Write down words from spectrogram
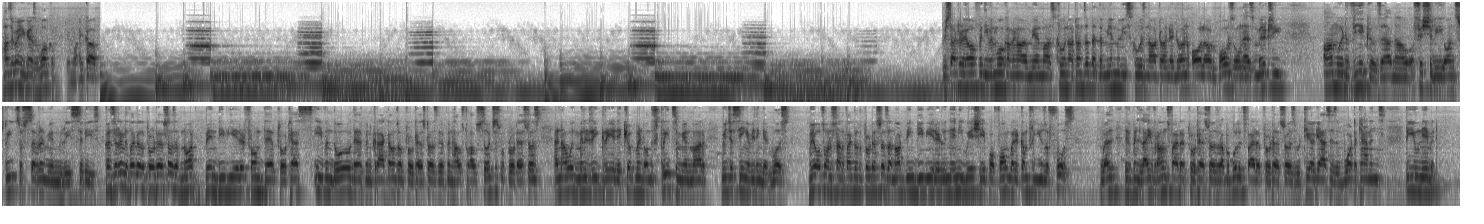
How's it going, you guys? and Welcome to Morning Cup. We start today off with even more coming out of Myanmar's coup. Now, turns out that the Myanmarese coup is now turned into an all-out war zone as military armored vehicles are now officially on streets of several Myanmarese cities. Considering the fact that the protesters have not been deviated from their protests, even though there have been crackdowns on protesters, there have been house-to-house searches for protesters, and now with military-grade equipment on the streets of Myanmar, we're just seeing everything get worse. We also understand the fact that the protesters are not being deviated in any way, shape, or form when it comes to use of force. Well, there have been live rounds fired at protesters, rubber bullets fired at protesters with tear gases and water cannons, to you name it.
